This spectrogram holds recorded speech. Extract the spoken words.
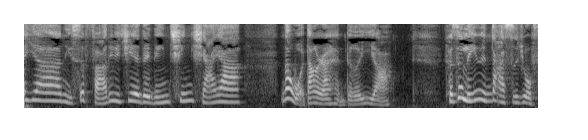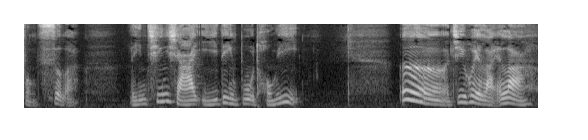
哎呀，你是法律界的林青霞呀！”那我当然很得意啊。可是凌云大师就讽刺了，林青霞一定不同意。嗯，机会来了。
